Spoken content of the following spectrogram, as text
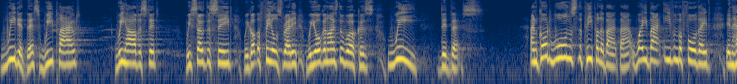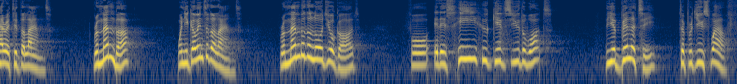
We did this. We plowed. We harvested. We sowed the seed. We got the fields ready. We organized the workers. We did this. And God warns the people about that way back, even before they'd inherited the land. Remember, when you go into the land, remember the Lord your God, for it is He who gives you the what? The ability to produce wealth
